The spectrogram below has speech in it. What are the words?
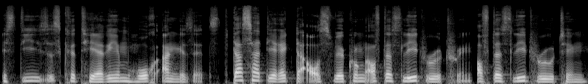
ist dieses Kriterium hoch angesetzt. Das hat direkte Auswirkungen auf das Lead-Routing. Auf das Lead-Routing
